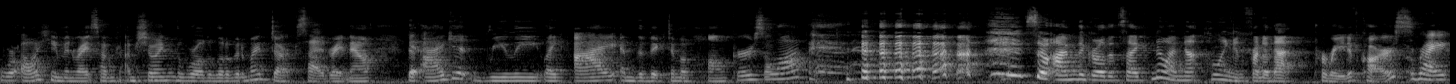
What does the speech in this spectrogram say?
we're all human, right? So I'm, I'm showing the world a little bit of my dark side right now. That I get really, like, I am the victim of honkers a lot. so I'm the girl that's like, no, I'm not pulling in front of that parade of cars. Right.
